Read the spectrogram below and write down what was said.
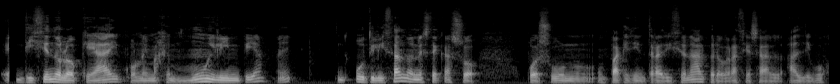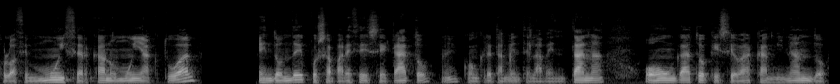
eh, diciendo lo que hay con una imagen muy limpia, ¿eh? utilizando en este caso pues un, packaging tradicional, pero gracias al, dibujo lo hace muy cercano, muy actual, en donde pues aparece ese gato, ¿eh? concretamente la ventana, o un gato que se va caminando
